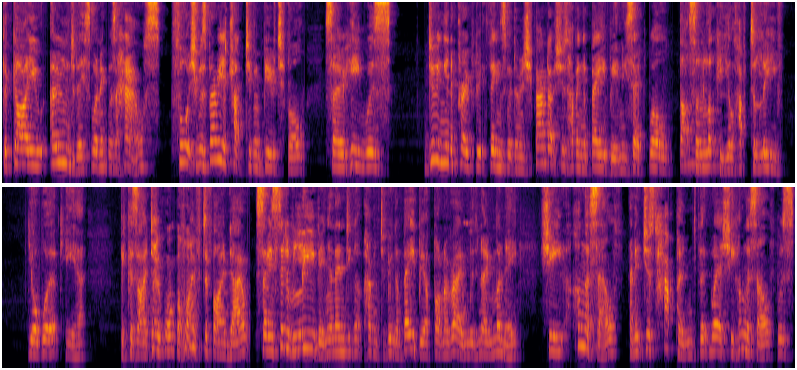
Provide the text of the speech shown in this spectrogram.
The guy who owned this when it was a house thought she was very attractive and beautiful. So he was doing inappropriate things with her. And she found out she was having a baby. And he said, Well, that's hmm. unlucky. You'll have to leave your work here because I don't want my wife to find out. So instead of leaving and ending up having to bring a baby up on her own with no money, she hung herself. And it just happened that where she hung herself was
